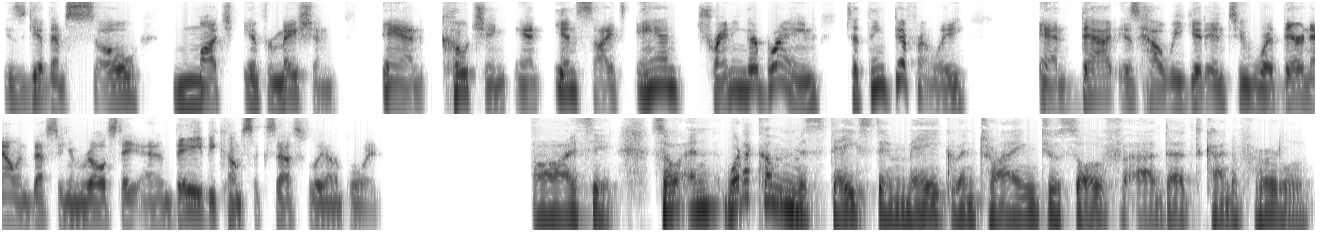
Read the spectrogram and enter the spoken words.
is give them so much information and coaching and insights and training their brain to think differently and that is how we get into where they're now investing in real estate and they become successfully unemployed Oh, I see. So, and what are common mistakes they make when trying to solve uh, that kind of hurdle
